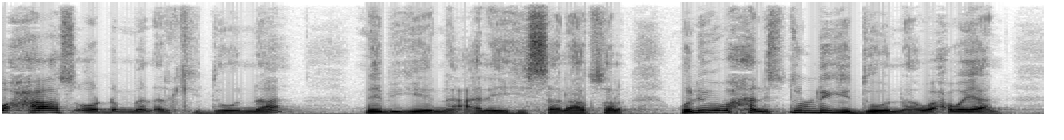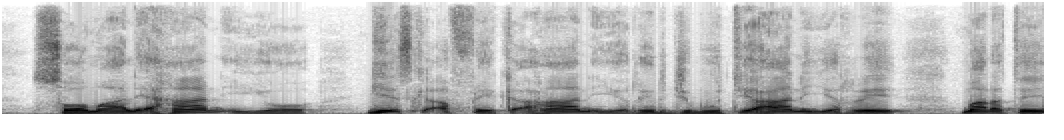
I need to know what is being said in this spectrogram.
Waxaas oo dhan baan arki doonaa nabigeena calayhi salaatu wasalaam. Weliba waxaan isduldhigi doonaa wax weeyaan soomaali ahaan iyo geeska afrika ahaan iyo reer jabuuti ahaan iyo reer maaragtay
